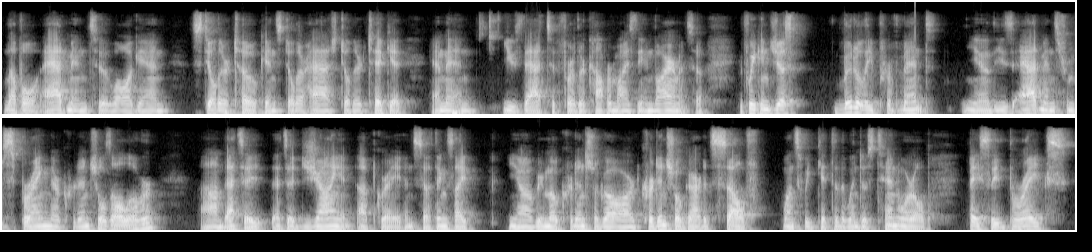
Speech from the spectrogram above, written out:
level admin to log in, steal their token, steal their hash, steal their ticket, and then use that to further compromise the environment. So if we can just literally prevent you know these admins from spraying their credentials all over, um, that's a that's a giant upgrade. And so things like you know remote credential guard, credential guard itself, once we get to the Windows 10 world, basically breaks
